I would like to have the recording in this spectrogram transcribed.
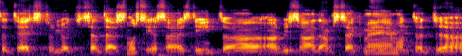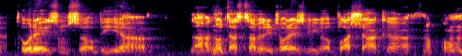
tad tēvs tur ļoti centās mūs iesaistīt ar visādām sekmēm, un tad toreiz mums vēl bija. Nu, tā sabiedrība toreiz bija vēl plašāka, nu, un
